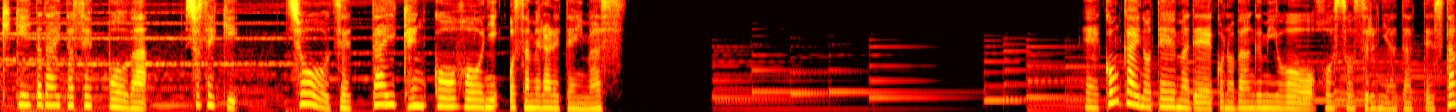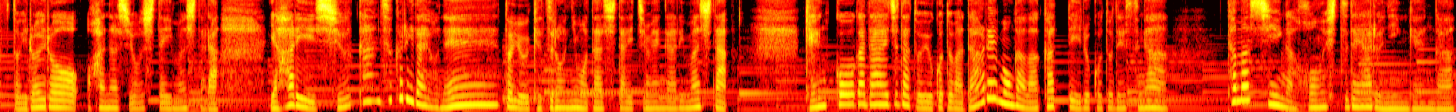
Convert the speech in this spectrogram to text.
聞きいただいた説法は書籍超絶対健康法に収められています。えー、今回のテーマでこの番組を放送するにあたってスタッフといろいろお話をしていましたらやはり習慣づくりだよねという結論にも達した一面がありました。健康が大事だということは誰もが分かっていることですが魂が本質である人間が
